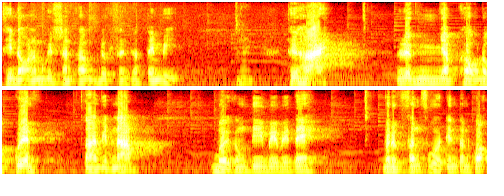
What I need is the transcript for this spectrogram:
Thì đó là một cái sản phẩm được sản xuất tại Mỹ. Thứ hai, nó Được nhập khẩu độc quyền Tại Việt Nam Bởi công ty BBT Và được phân phối trên toàn quốc.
